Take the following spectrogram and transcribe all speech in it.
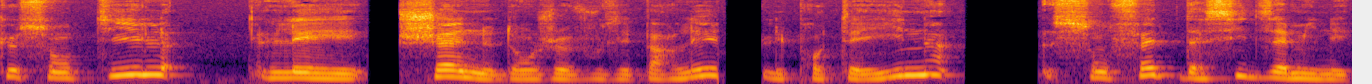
que sont-ils? Les chaînes dont je vous ai parlé, les protéines, sont faites d'acides aminés.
